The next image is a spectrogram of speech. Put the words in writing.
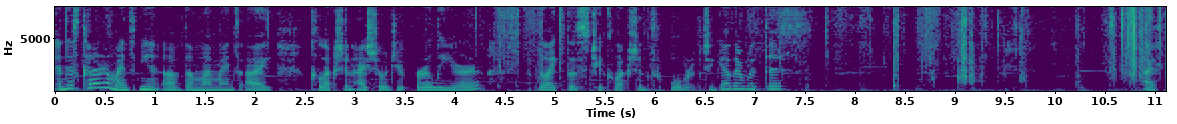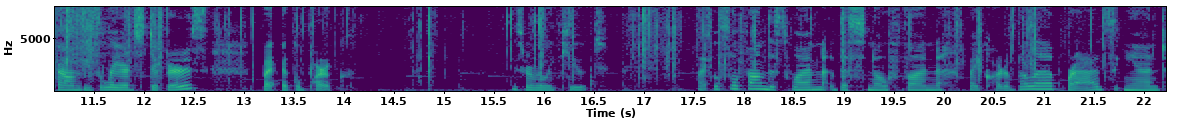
and this kind of reminds me of the My Mind's Eye collection I showed you earlier. I feel like those two collections will work together with this. I found these layered stickers by Echo Park. These are really cute. I also found this one, The Snow Fun by Carta Bella Brad's, and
